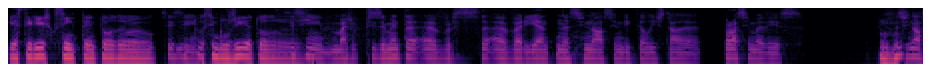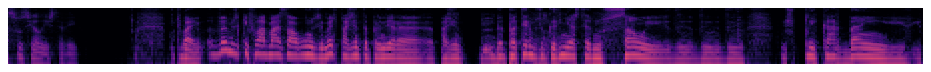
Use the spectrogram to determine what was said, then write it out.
Esse dirias que sim, que tem toda sim, sim. a simbologia, todo... Sim, sim, mais precisamente a, a, a variante nacional sindicalista próxima disso. Uhum. Nacional socialista, digo. Muito bem, vamos aqui falar mais de alguns elementos para a gente aprender, a, para, a gente, para termos um bocadinho esta noção e de, de, de explicar bem e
